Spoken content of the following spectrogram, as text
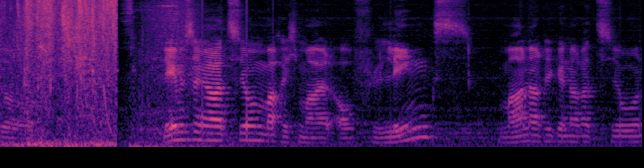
So. Lebensregeneration mache ich mal auf links. Mana-Regeneration.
